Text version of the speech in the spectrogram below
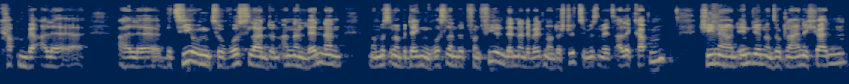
kappen wir alle, alle Beziehungen zu Russland und anderen Ländern, man muss immer bedenken, Russland wird von vielen Ländern der Welt noch unterstützt. Sie müssen wir jetzt alle kappen. China und Indien und so Kleinigkeiten.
